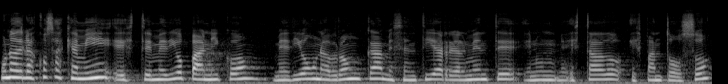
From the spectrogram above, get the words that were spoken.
una de las cosas que a mí este, me dio pánico, me dio una bronca, me sentía realmente en un estado espantoso,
